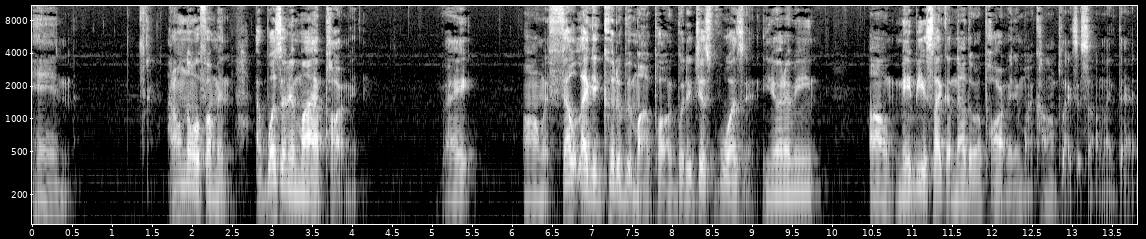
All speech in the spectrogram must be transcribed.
and I don't know if I'm in I wasn't in my apartment. Right? Um it felt like it could have been my apartment, but it just wasn't. You know what I mean? Um, maybe it's like another apartment in my complex or something like that.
